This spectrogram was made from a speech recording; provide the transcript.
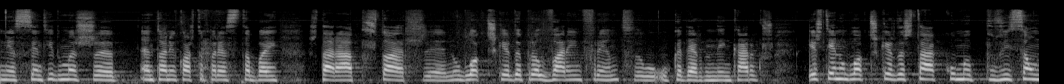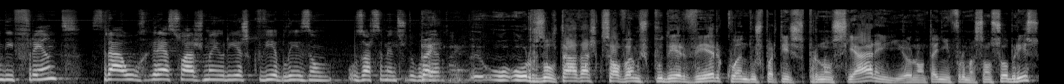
nesse sentido, mas eh, António Costa parece também estar a apostar eh, no Bloco de Esquerda para levar em frente o, o caderno de encargos. Este ano o Bloco de Esquerda está com uma posição diferente, Será o regresso às maiorias que viabilizam os orçamentos do Governo? Bem, o, o, resultado acho que só vamos poder ver quando os partidos se pronunciarem, e eu não tenho informação sobre isso,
